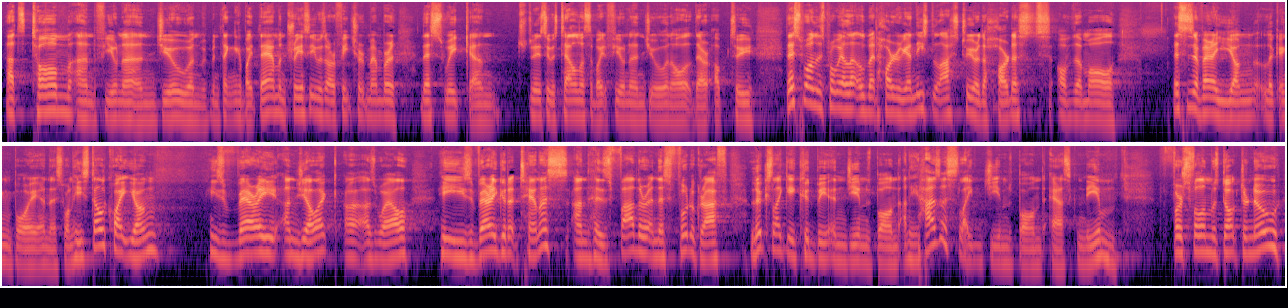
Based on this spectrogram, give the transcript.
That's Tom and Fiona and Joe, and we've been thinking about them. And Tracy was our featured member this week, and Tracy was telling us about Fiona and Joe and all that they're up to. This one is probably a little bit harder again. These last two are the hardest of them all. This is a very young looking boy in this one. He's still quite young. He's very angelic uh, as well. He's very good at tennis, and his father in this photograph looks like he could be in James Bond, and he has a slight James Bond esque name. First film was Dr. No.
